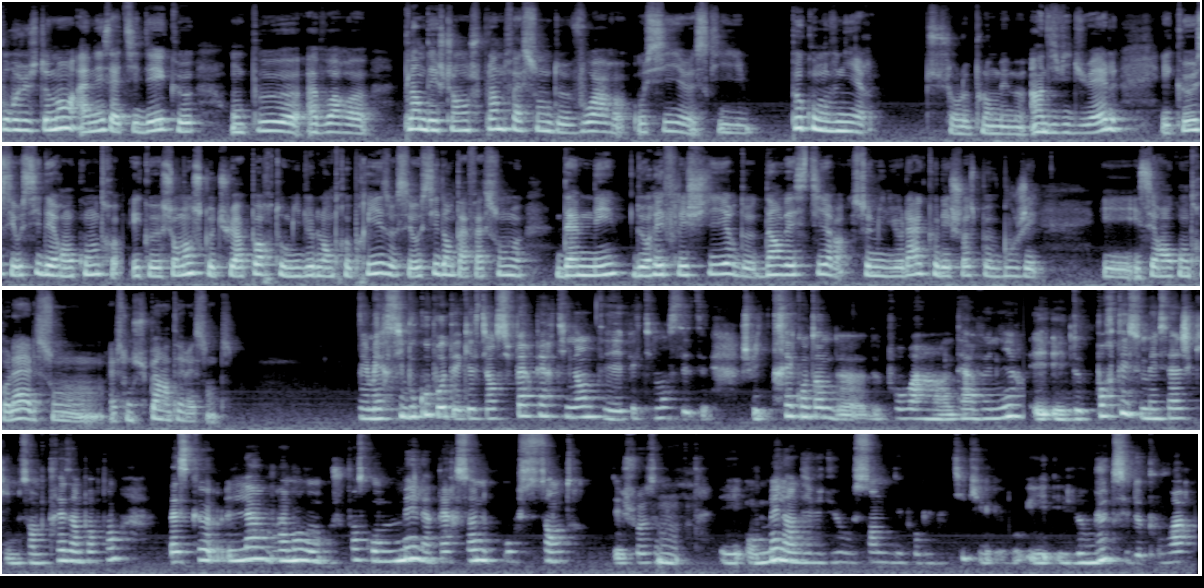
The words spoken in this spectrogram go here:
pour justement amener cette idée que on peut avoir euh, plein d'échanges, plein de façons de voir aussi ce qui peut convenir sur le plan même individuel, et que c'est aussi des rencontres, et que sûrement ce que tu apportes au milieu de l'entreprise, c'est aussi dans ta façon d'amener, de réfléchir, d'investir ce milieu-là que les choses peuvent bouger. Et, et ces rencontres-là, elles sont, elles sont super intéressantes. Mais merci beaucoup pour tes questions super pertinentes et effectivement, je suis très contente de, pouvoir intervenir et, et, de porter ce message qui me semble très important parce que là, vraiment, je pense qu'on met la personne au centre des choses mm. et on met l'individu au centre des problématiques et, et le but, c'est de pouvoir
